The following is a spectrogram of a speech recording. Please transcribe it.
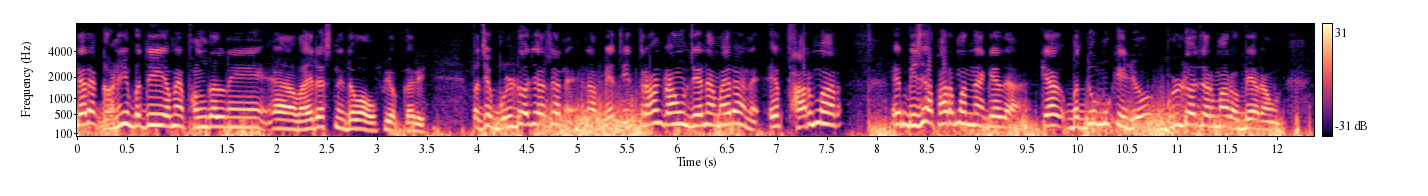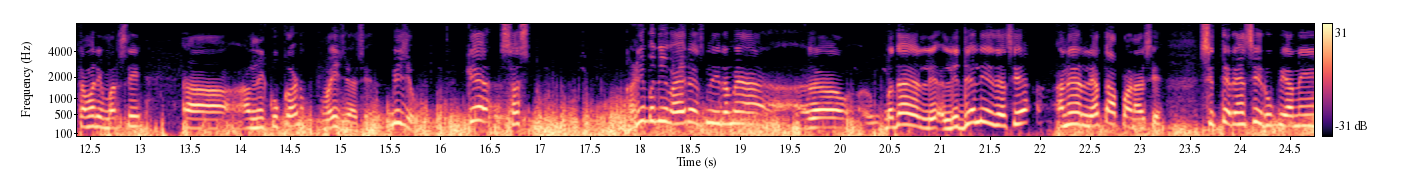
ત્યારે ઘણી બધી અમે ફંગલની વાયરસની દવા ઉપયોગ કરી. પછી બુલડોઝર છે ને, એના બેથી ત્રણ રાઉન્ડ જેને માર્યા ને, એ ફાર્મર, એ બીજા ફાર્મરને કહેતા કે બધું મૂકી જો બુલડોઝર મારો બે રાઉન્ડ. તમારી મરસી ની કુકડ વહી જશે. બીજું કે સસ્તું. ઘણી બધી વાયરસની તમે બધાએ લીધેલી જ હશે અને લેતા પણ હશે. સિત્તેર એંસી રૂપિયાની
